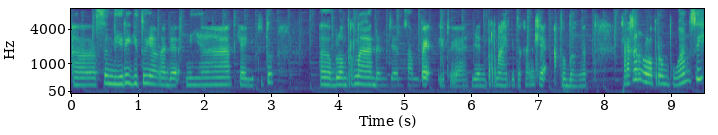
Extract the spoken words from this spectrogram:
eh, sendiri gitu yang ada niat kayak gitu tuh eh, belum pernah dan jangan sampai gitu ya, jangan pernah gitu kan kayak apa banget. Karena kan kalau perempuan sih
